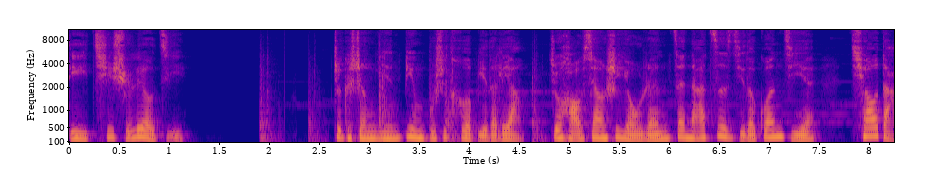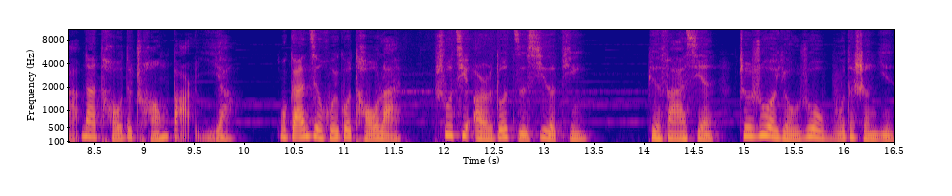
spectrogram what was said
第七十六集。这个声音并不是特别的亮，就好像是有人在拿自己的关节敲打那头的床板一样。我赶紧回过头来，竖起耳朵仔细的听，便发现这若有若无的声音，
